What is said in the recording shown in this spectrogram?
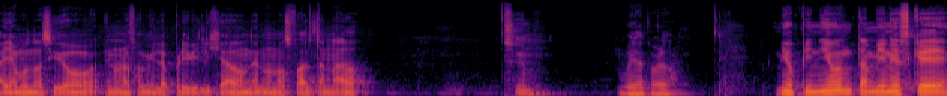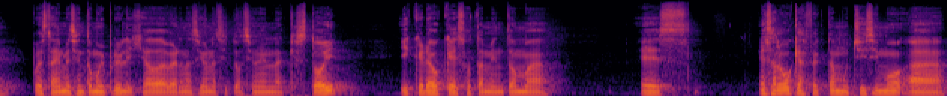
hayamos nacido en una familia privilegiada donde no nos falta nada. Sí. Muy de acuerdo. Mi opinión también es que pues también me siento muy privilegiado de haber nacido en la situación en la que estoy y creo que eso también toma es es algo que afecta muchísimo a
